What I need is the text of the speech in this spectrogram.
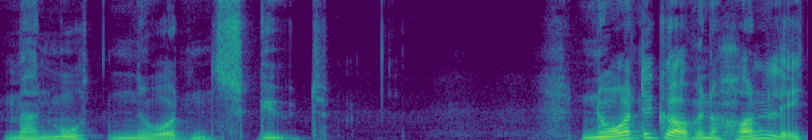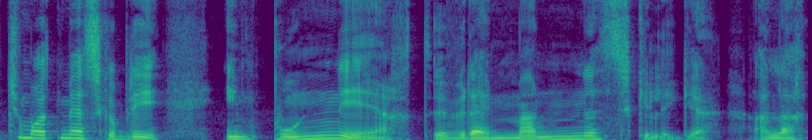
men mot nådens Gud. Nådegavene handler ikke om at vi skal bli imponert over de menneskelige eller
